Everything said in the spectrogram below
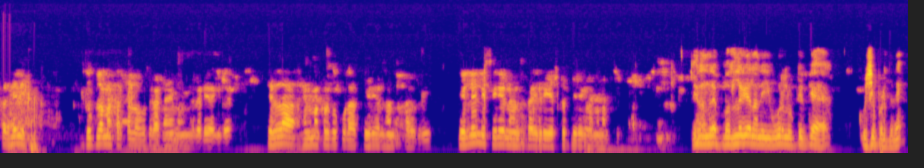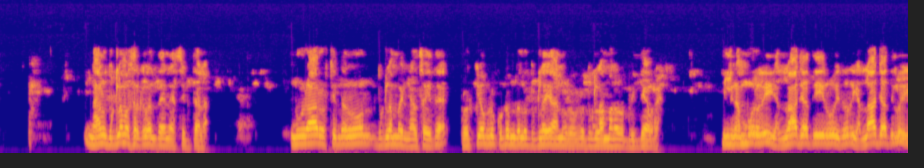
ಸರ್, ಹೇಳಿ. ದುಬ್ಲಮ್ಮ ಸರ್ಕಲ್ ಉದ್ಘಾಟನೆ ರೆಡಿ ಆಗಿದೆ. ಎಲ್ಲ ಹೆಣ್ಮಕ್ಳಿಗೂ ಕೂಡ ಸೀರಿಯಲ್ ಹಂಚ್ತಾ ಇದ್ರಿ. ಎಲ್ಲೆಲ್ಲಿ ಸೀರಿಯಲ್ ಹಂಚ್ತಾ ಇದ್ರಿ? ಎಷ್ಟು ಸೀರೆಗಳನ್ನು ಮಾಡ್ತೀವಿ ಏನಂದರೆ, ಮೊದಲಿಗೆ ನಾನು ಈ ಊರಲ್ಲಿ ಹುಟ್ಟಿದ್ದಕ್ಕೆ ಖುಷಿ ಪಡ್ತೀನಿ. ನಾನು ದುಗ್ಲಮ್ಮ ಸರ್ಕಲ್ ಅಂತ ಏನೇ ಸಿಗ್ತಾ ಇಲ್ಲ. ನೂರಾರು ವರ್ಷದಿಂದನೂ ದುಗ್ಲಮ್ಮ ಇಲ್ಲಿ ಇದೆ. ಪ್ರತಿಯೊಬ್ಬರು ಕುಟುಂಬದಲ್ಲೂ ದುಗ್ಲಯ್ಯ ಅನ್ನೋರೊಬ್ರು ದುಗ್ಲಮ್ಮ ಅನ್ನೋರೊಬ್ರು ಇದ್ದೇ ಅವರೇ. ಇಲ್ಲಿ ನಮ್ಮೂರಲ್ಲಿ ಎಲ್ಲ ಜಾತಿಯರು ಇರೋದು ಎಲ್ಲ ಜಾತಿಲೂ ಈ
